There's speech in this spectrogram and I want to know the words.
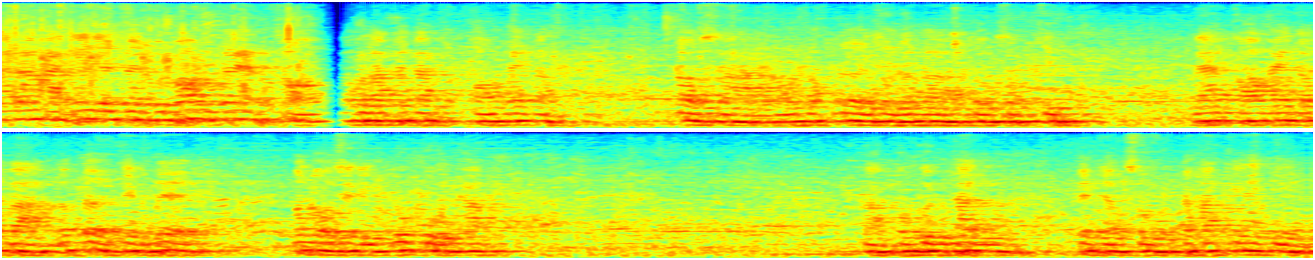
และนำการที่เรียนเชิญคุณพ่อคุณแม่ทั้งสองขอรับนะครับของให้กับเจ้าสาวดรชนระดาจงสมจิต และขอให้เจ้าบ่าวดรเจมเวศมโนสิริลูกคูณครับขอบคุณท่านเป็นอย่างสูงนะครับที่ให้เกียรติ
